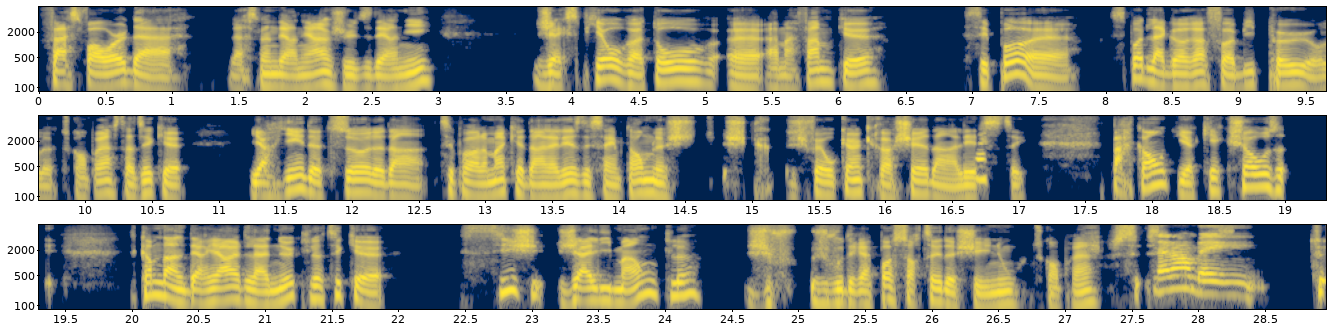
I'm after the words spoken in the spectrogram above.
Fast forward à la semaine dernière, jeudi dernier, j'expliquais au retour euh, à ma femme que c'est pas, euh, c'est pas de l'agoraphobie pure. Là, tu comprends? C'est-à-dire que il n'y a rien de ça là, dans, tu sais, probablement que dans la liste des symptômes, là, je, ne fais aucun crochet dans la liste. Par contre, il y a quelque chose, comme dans le derrière de la nuque, là, tu sais, que si j'alimente, là, je, je voudrais pas sortir de chez nous, tu comprends? Non, non, ben. Tu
